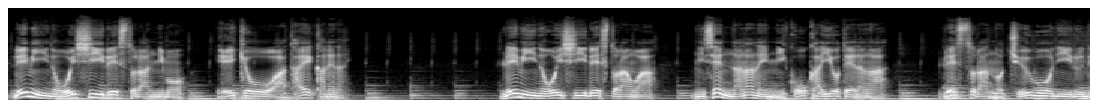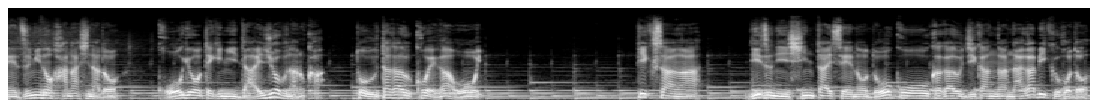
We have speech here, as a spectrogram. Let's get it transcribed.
レミーの美味しいレストランにも影響を与えかねない。レミーの美味しいレストランは2007年に公開予定だがレストランの厨房にいるネズミの話など工業的に大丈夫なのか？と疑う声が多い。ピクサーがディズニー新体制の動向を伺う時間が長引くほど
